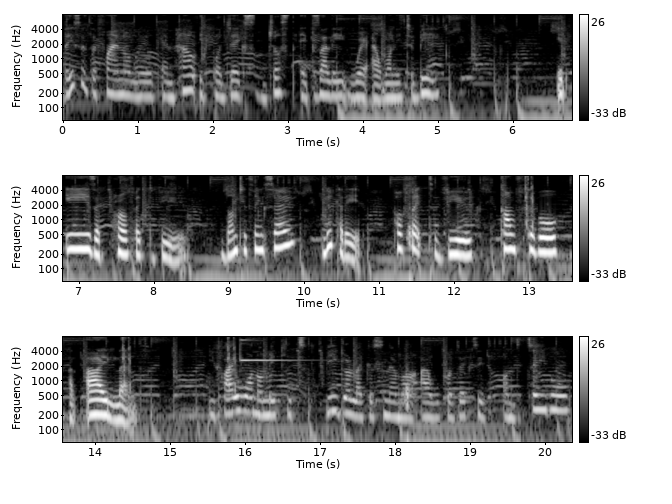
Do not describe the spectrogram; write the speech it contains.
This is the final look and how it projects just exactly where I want it to be. It is a perfect view, don't you think so? Look at it, perfect view, comfortable at eye length. If I want to make it bigger like a cinema, I will project it on the table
